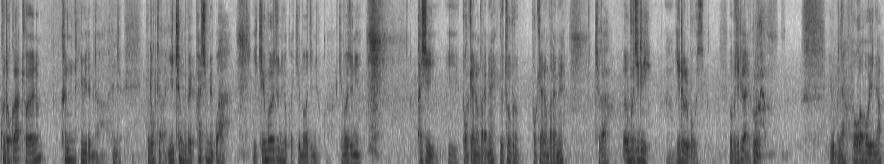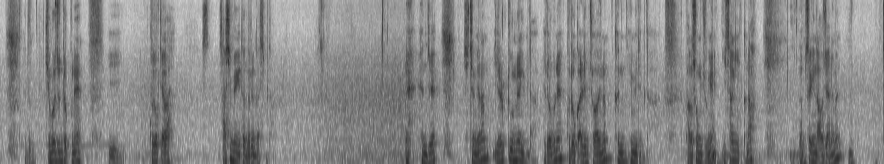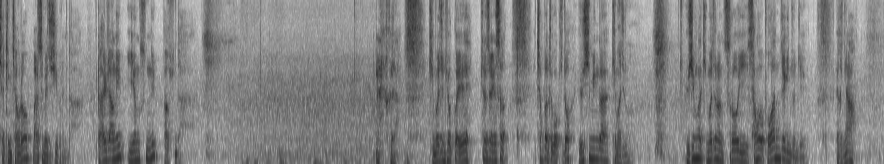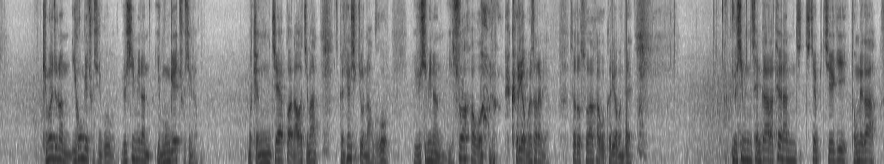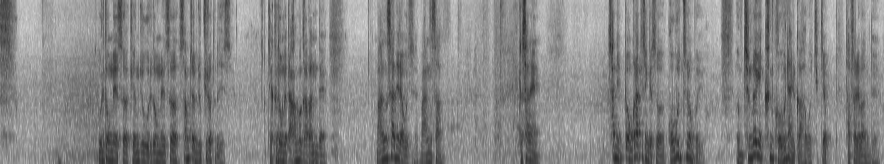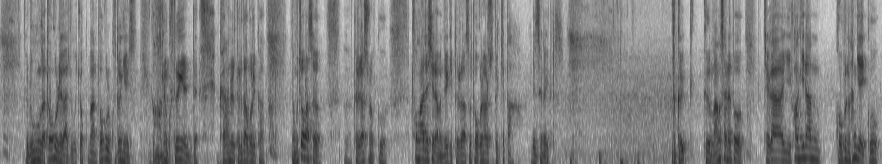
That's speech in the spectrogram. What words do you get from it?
구독과 좋아요는 큰 힘이 됩니다. 현재 구독자가 2,980명. 와, 이 김어준 효과, 김어준 효과. 김어준이 다시 이 복귀하는 바람에, 유튜브로 복귀하는 바람에 제가 어부질이 어, 이득을 보고 있어요. 어부질이 아니고, 이거 뭐냐, 호가 호이냐? 하여튼, 김어준 덕분에 이 구독자가 40명이 더 늘은 것 같습니다. 네, 현재 시청자는 12명입니다. 여러분의 구독, 알림, 좋아요는 큰 힘이 됩니다. 방송 중에 이상이 있거나 음성이 나오지 않으면 채팅창으로 말씀해 주시기 바랍니다. 라일장님, 이영수님, 반갑습니다. 네, 그래. 김어준 효과에 편성해서 첫 번째 곡기도 유시민과 김어준. 유시민과 김어준은 서로 이 상호 보완적인 존재예요. 왜 그러냐? 김어준은 이공계 출신이고 유시민은 인문계 출신이라고. 뭐 경제학과 나왔지만 그건 형식적으로 나온 거고 유시민은 수학하고 거리가 먼 사람이야. 저도 수학하고 거리가 먼데 유시민 생가가 태어난 지, 지역이 동네가 우리 동네에서 경주 우리 동네에서 3.6km 떨어져 있어요. 제가 그 동네 딱 한 번 가봤는데 망산이라고 있어요. 망산. 그 산에 산이 동그랗게 생겨서 고분처럼 보여요. 엄청나게 큰 고분이 아닐까 하고 직접 답사를 해봤는데 그 누군가 도구를 해가지고 조그만 도구 구덩이에 있어요. 요만한 구덩이에 있는데 그 안을 들여다보니까 너무 좁아서 어, 들어갈 수는 없고 통아저씨라면 여기 들어가서 도구를 할 수도 있겠다. 이런 생각이 들었어요. 그, 그 망산에도 제가 이 확인한 고분은 한 개 있고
